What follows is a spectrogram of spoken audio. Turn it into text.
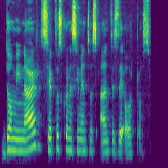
dominar ciertos conocimientos antes de otros.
